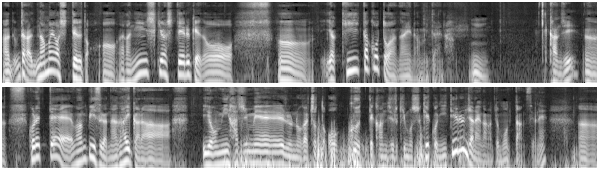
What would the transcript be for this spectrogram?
あだから名前は知ってると。うん。だから認識はしてるけど、うん。いや、聞いたことはないな、みたいな。うん。感じ？うん。これって、ワンピースが長いから、読み始めるのがちょっと億劫って感じる気持ちと結構似てるんじゃないかなって思ったんですよね。うん。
